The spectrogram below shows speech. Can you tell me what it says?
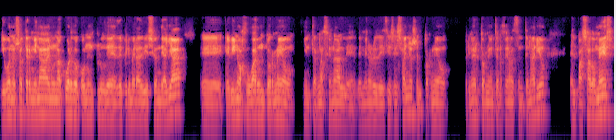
y bueno, eso ha terminado en un acuerdo con un club de, primera división de allá eh, que vino a jugar un torneo internacional de, menores de 16 años, el torneo, primer torneo internacional centenario, el pasado mes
